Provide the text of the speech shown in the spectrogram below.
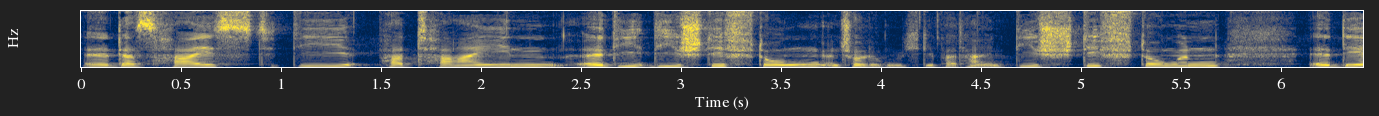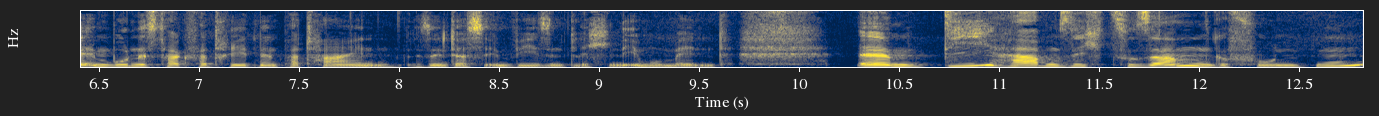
das heißt, die Parteien, äh, die, die Stiftungen, Entschuldigung, nicht die Parteien, die Stiftungen der im Bundestag vertretenen Parteien sind das im Wesentlichen im Moment. Ähm, die haben sich zusammengefunden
